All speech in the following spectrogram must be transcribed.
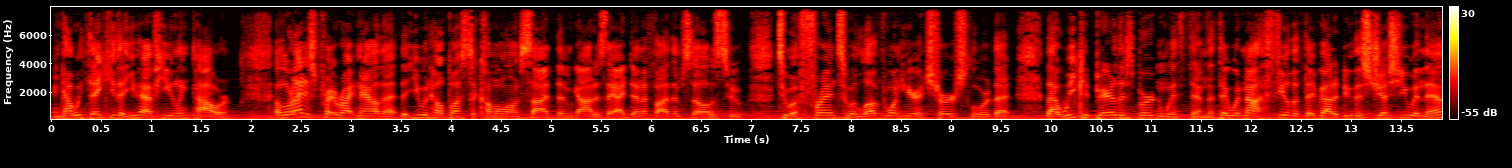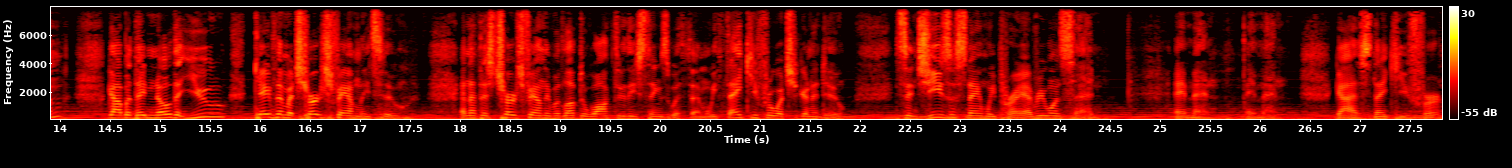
And God, we thank you that you have healing power. And Lord, I just pray right now that, that you would help us to come alongside them, God, as they identify themselves to, to a friend, to a loved one here at church, Lord, that, that we could bear this burden with them, that they would not feel that they've got to do this just you and them, God, but they know that you gave them a church family too. And that this church family would love to walk through these things with them. We thank you for what you're going to do. It's in Jesus' name we pray. Everyone said, Amen. Amen. Guys, thank you for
